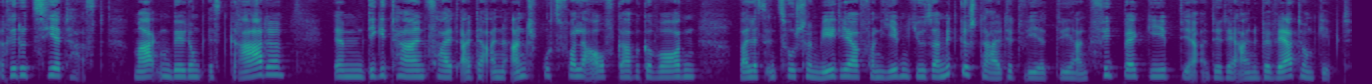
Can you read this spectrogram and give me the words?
reduziert hast. Markenbildung ist gerade im digitalen Zeitalter eine anspruchsvolle Aufgabe geworden, weil es in Social Media von jedem User mitgestaltet wird, der ein Feedback gibt, der, der eine Bewertung gibt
